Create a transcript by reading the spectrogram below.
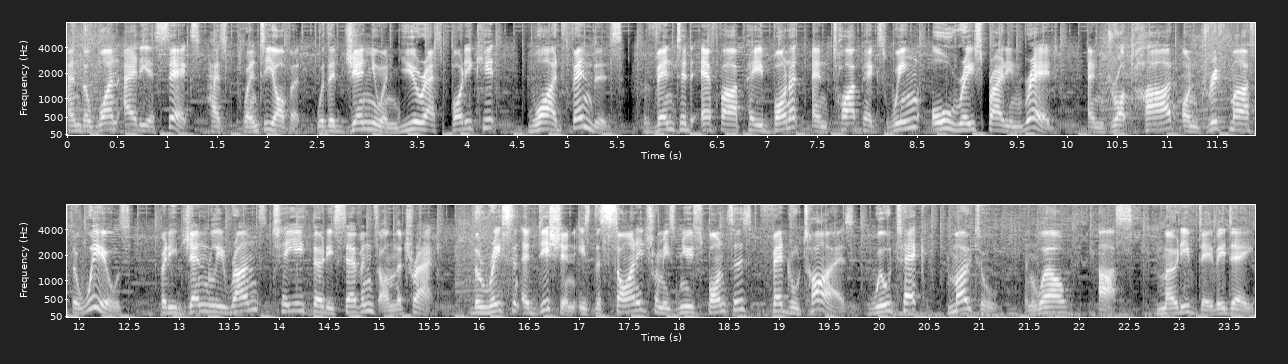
and the 180SX has plenty of it, with a genuine Uras body kit, wide fenders, vented FRP bonnet and Type X wing all resprayed in red, and dropped hard on Driftmaster wheels, but he generally runs TE37s on the track. The recent addition is the signage from his new sponsors, Federal Tyres, Wheeltech, Motul, and well, us. Motive DVD.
